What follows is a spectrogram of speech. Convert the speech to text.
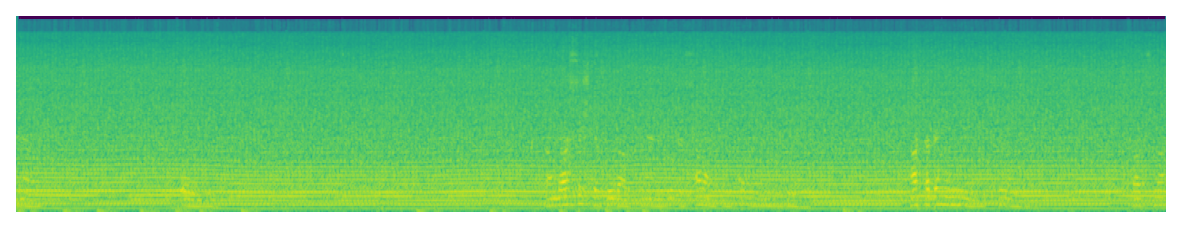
Ha. Oğlum. Bastı işte buradan. Yani burada tamam. Hatta ben iniyorum. Baksınlar.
